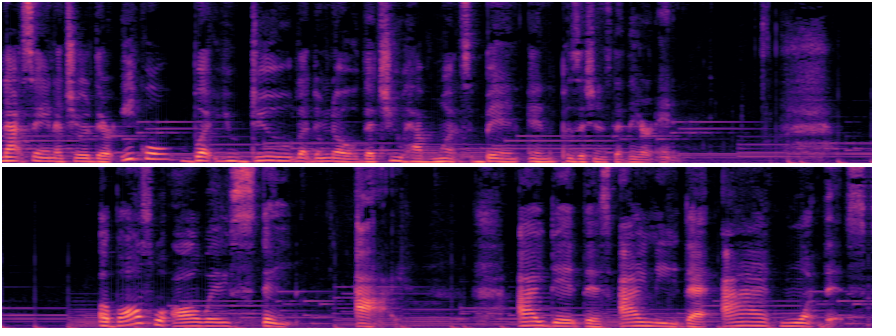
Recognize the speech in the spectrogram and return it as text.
not saying that you're their equal, but you do let them know that you have once been in positions that they are in. A boss will always state, I. I did this. I need that. I want this.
